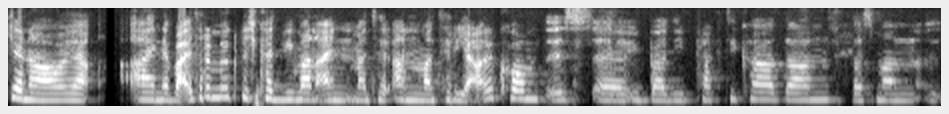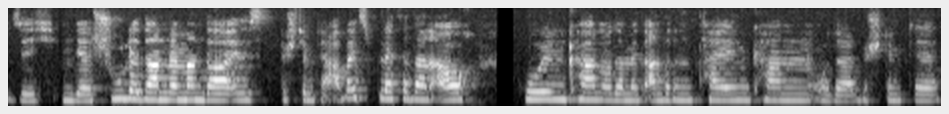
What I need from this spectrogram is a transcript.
Genau, ja. Eine weitere Möglichkeit, wie man ein an Material kommt, ist äh, über die Praktika dann, dass man sich in der Schule dann, wenn man da ist, bestimmte Arbeitsblätter dann auch holen kann oder mit anderen teilen kann oder bestimmte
